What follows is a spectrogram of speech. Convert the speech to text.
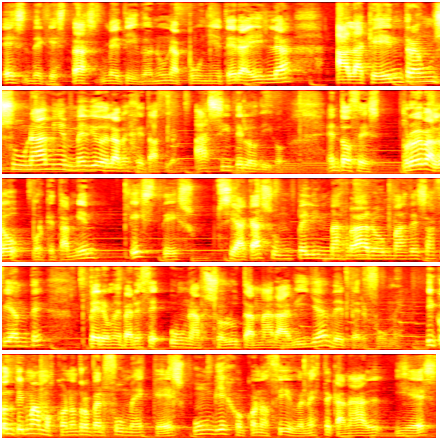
es de que estás metido en una puñetera isla a la que entra un tsunami en medio de la vegetación. Así te lo digo. Entonces, pruébalo porque también este es si acaso un pelín más raro, más desafiante, pero me parece una absoluta maravilla de perfume. Y continuamos con otro perfume que es un viejo conocido en este canal y es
